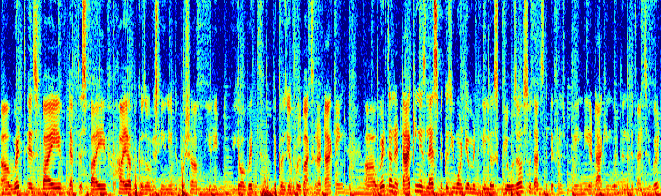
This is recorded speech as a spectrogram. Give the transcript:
Uh, width is 5, depth is 5, higher because obviously you need to push up, you need your width because your fullbacks are attacking. Uh, width and attacking is less because you want your midfielders closer, so that's the difference between the attacking width and the defensive width.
